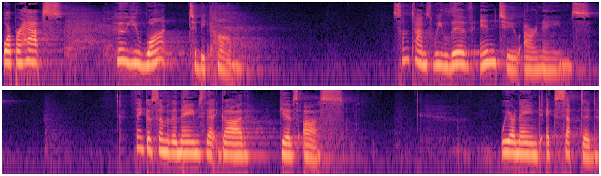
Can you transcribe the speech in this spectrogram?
Or perhaps who you want to become? Sometimes we live into our names. Think of some of the names that God gives us. We are named accepted.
